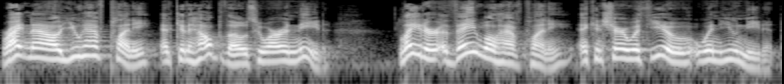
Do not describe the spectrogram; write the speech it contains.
Right now, you have plenty and can help those who are in need. Later, they will have plenty and can share with you when you need it.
